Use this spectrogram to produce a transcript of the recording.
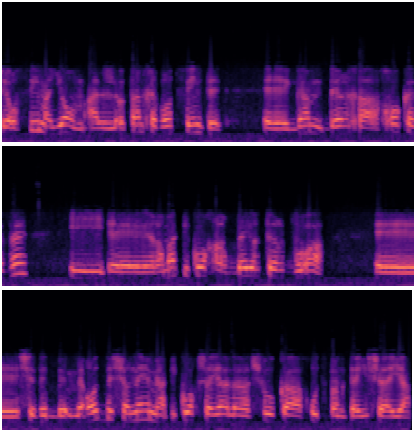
שעושים היום על אותן חברות פינטק, גם דרך החוק הזה, היא רמת פיקוח הרבה יותר גבוהה, שזה מאוד בשונה מהפיקוח שהיה לשוק החוץ-בנקאי שהיה.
